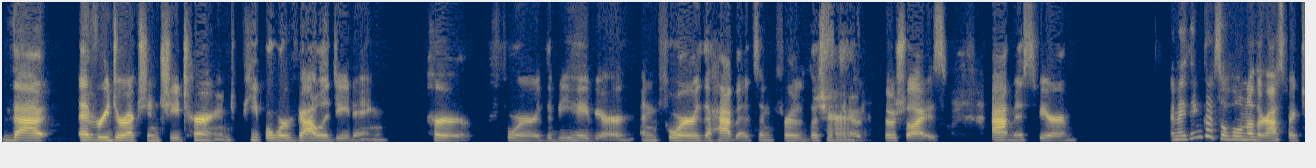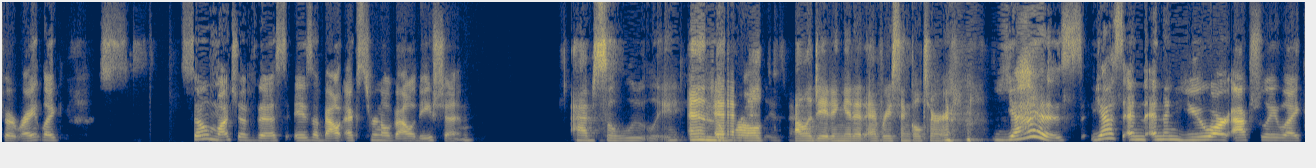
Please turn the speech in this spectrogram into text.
that every direction she turned people were validating her for the behavior and for the habits and for the Sure. you know socialized atmosphere. And i think that's a whole nother aspect to it right? Like so much of this is about external validation. Absolutely. And the And- world is validating it at every single turn. Yes yes. And and then you are actually like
